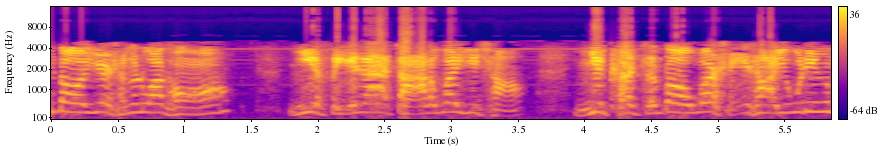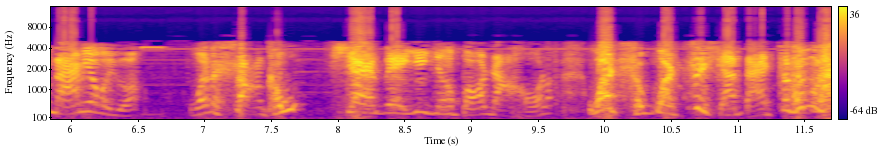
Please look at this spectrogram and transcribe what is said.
喊道一声：“罗通，你虽然扎了我一枪，你可知道我身上有灵丹妙药？我的伤口现在已经包扎好了，我吃过止血丹、止疼散，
